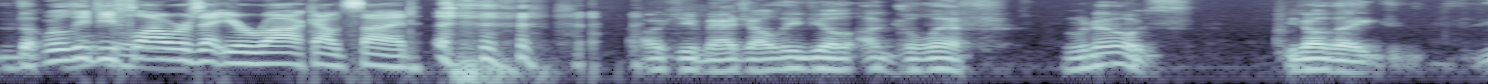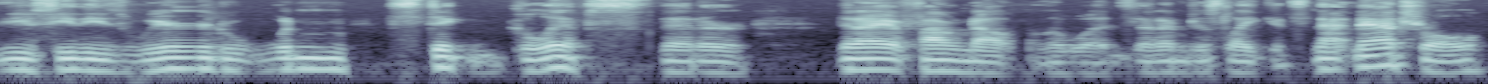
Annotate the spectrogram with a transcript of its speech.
the, We'll leave you oh. flowers at your rock outside. Oh, can you imagine? I'll leave you a glyph. Who knows? You know, like you see these weird wooden stick glyphs that are that I have found out in the woods that I'm just like, it's not natural.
